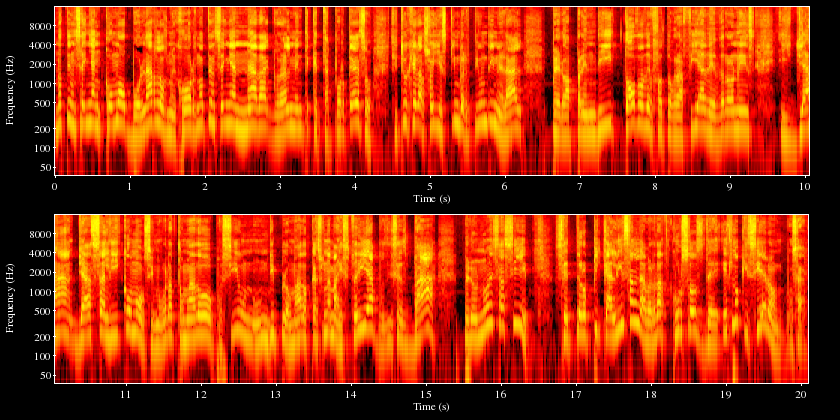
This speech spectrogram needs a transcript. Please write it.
no te enseñan cómo volarlos mejor, no te enseñan nada realmente que te aporte eso. Si tú dijeras, oye, es que invertí un dineral, pero aprendí todo de fotografía de drones y ya, ya salí como si me hubiera tomado, pues sí, un, diplomado, casi una maestría, pues dices, va, pero no es así. Se tropicalizan, la verdad, cursos de, es lo que hicieron, o sea,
